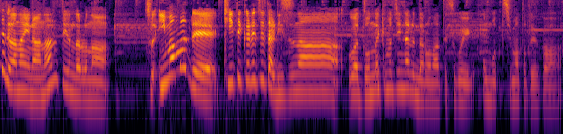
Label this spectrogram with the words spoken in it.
けではないな。なんて言うんだろうな。そう、今まで聞いてくれてたリスナーはどんな気持ちになるんだろうなってすごい思ってしまったというか、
